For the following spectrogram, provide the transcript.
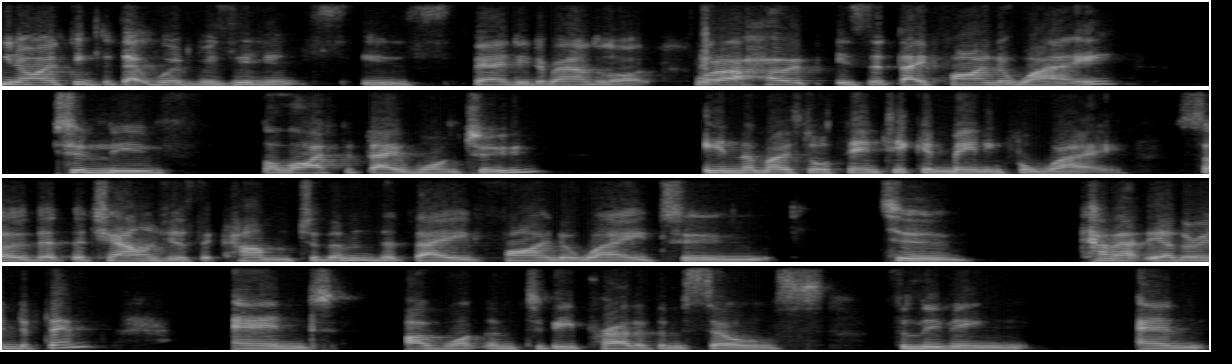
you know, I think that that word resilience is bandied around a lot. What I hope is that they find a way to live the life that they want to in the most authentic and meaningful way so that the challenges that come to them that they find a way to to come out the other end of them and i want them to be proud of themselves for living an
